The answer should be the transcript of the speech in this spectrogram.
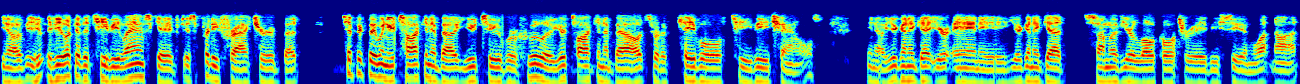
you know, if you, if you look at the TV landscape, it's pretty fractured, but typically when you're talking about YouTube or Hulu, you're talking about sort of cable TV channels. You know, you're going to get your A&E, you're going to get some of your local through ABC and whatnot,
